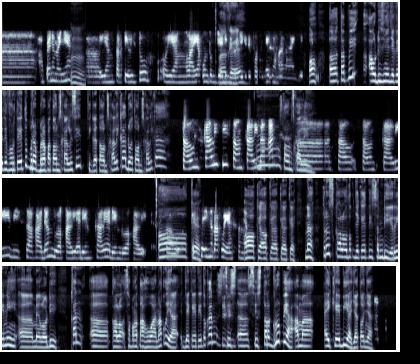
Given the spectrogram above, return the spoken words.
apa namanya hmm. uh, yang terpilih tuh uh, yang layak untuk jadi okay. JKT48 yang mana gitu. Oh, uh, tapi audisinya JKT48 itu berapa, berapa tahun sekali sih? Tiga tahun sekali kah? Dua tahun sekali kah? Setahun sekali sih, setahun sekali hmm, bahkan setahun sekali. Uh, setahun, setahun sekali bisa kadang dua kali, ada yang sekali, ada yang dua kali. Oh, oke. Okay. Ingat aku ya. Oke, oke, oke, oke. Nah, terus kalau untuk JKT sendiri nih, uh, Melody, kan uh, kalau sepengetahuan aku ya, JKT itu kan hmm. sis, uh, sister group ya sama AKB ya jatuhnya.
